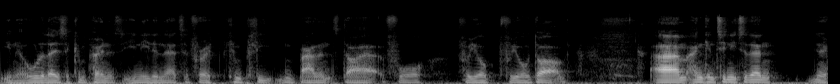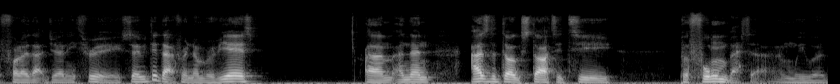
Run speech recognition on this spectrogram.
you know all of those are components that you need in there to for a complete and balanced diet for for your for your dog. Um, and continue to then you know follow that journey through. So we did that for a number of years. Um, and then as the dogs started to perform better and we were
